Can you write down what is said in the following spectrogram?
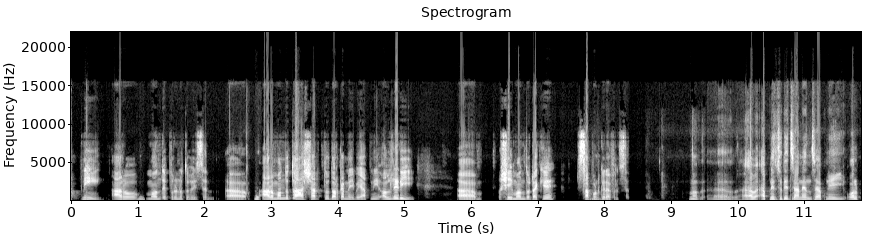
আপনি আরও মন্দে পরিণত হয়েছেন। আহ, আরও মন্দ তো আসার তো দরকার নেই ভাই। আপনি অলরেডি সেই মন্দটাকে সাপোর্ট করে ফেলছেন আপনি যদি জানেন যে আপনি এই অল্প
